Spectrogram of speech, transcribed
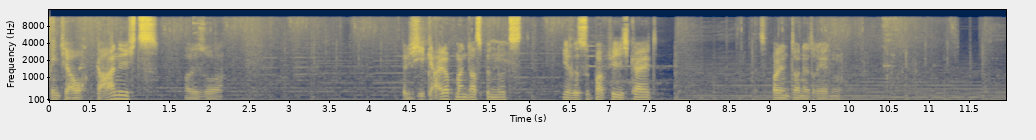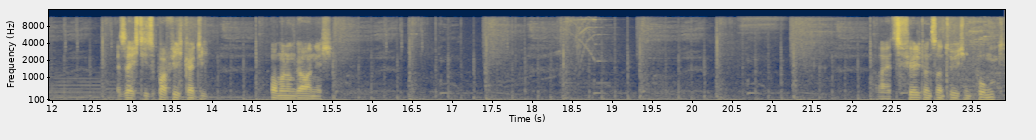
Bringt ja auch gar nichts. Also. Völlig egal, ob man das benutzt. Ihre Superfähigkeit. Jetzt voll in Donner reden. Also echt, die Superfähigkeit, die braucht man nun gar nicht. Aber jetzt fehlt uns natürlich ein Punkt.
